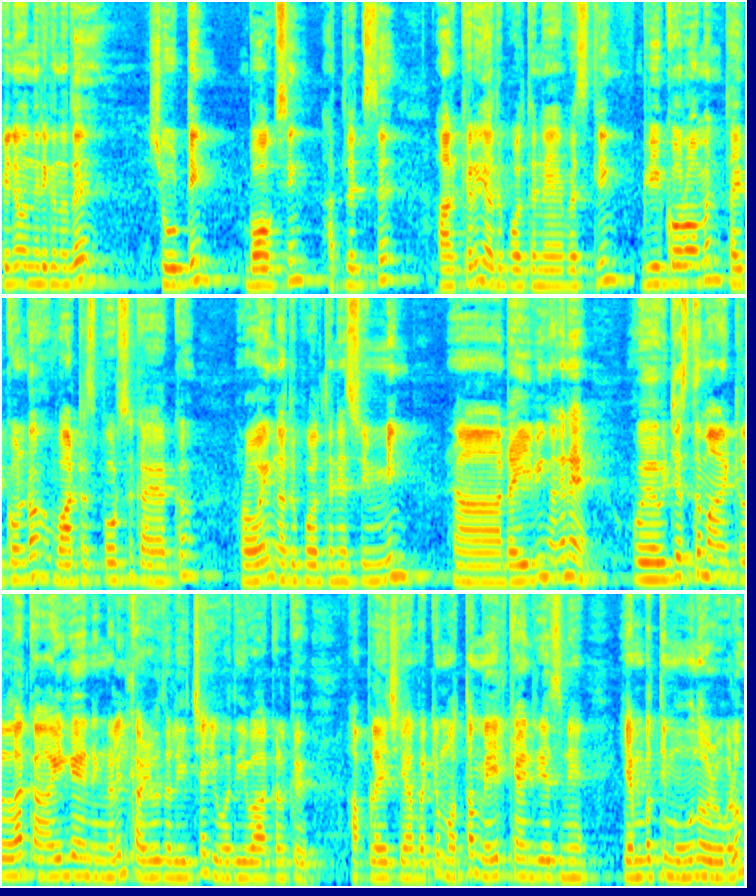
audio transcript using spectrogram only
പിന്നെ വന്നിരിക്കുന്നത് ഷൂട്ടിംഗ് ബോക്സിംഗ് അത്ലറ്റിക്സ് ആർക്കറി അതുപോലെ തന്നെ wrestling Greco Roman taekwondo water sports kayak rowing അതുപോലെ തന്നെ സ്വിമ്മിങ് ഡൈവിങ് അങ്ങനെ വ്യത്യസ്തമായിട്ടുള്ള കായിക ഇനങ്ങളിൽ കഴിവ് തെളിയിച്ച യുവതി യുവാക്കൾക്ക് അപ്ലൈ ചെയ്യാൻ പറ്റും. മൊത്തം മെയിൽ കാൻഡിഡേറ്റ്സിന് എൺപത്തി മൂന്ന് ഒഴിവുകളും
